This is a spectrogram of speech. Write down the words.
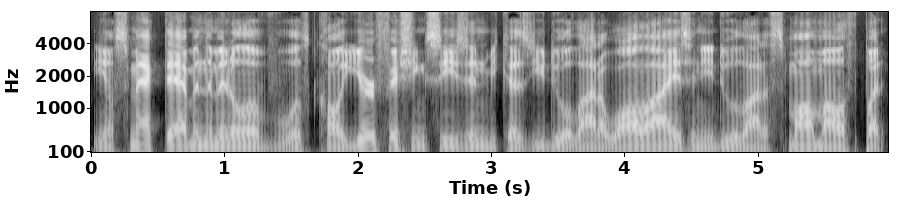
you know, smack dab in the middle of what's called your fishing season because you do a lot of walleyes and you do a lot of smallmouth, but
